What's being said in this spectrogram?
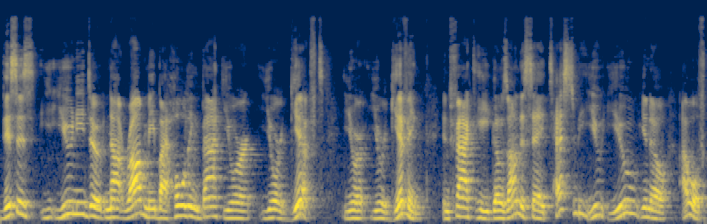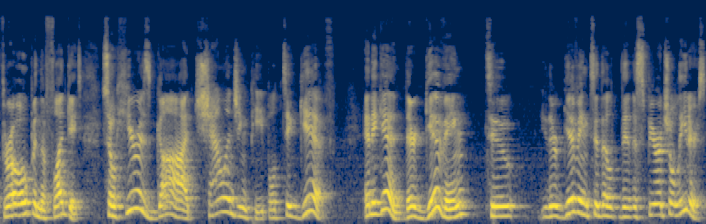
This is you need to not rob me by holding back your your gift, your your giving. In fact, he goes on to say, "Test me. You you you know, I will throw open the floodgates." So here is God challenging people to give. And again, they're giving to they're giving to the, the, the spiritual leaders.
